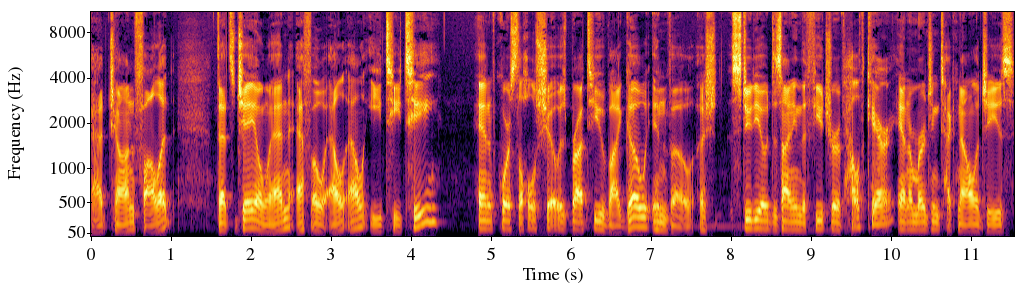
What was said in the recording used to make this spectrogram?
at Jon Follett. That's J O N F O L L E T T. And of course, the whole show is brought to you by Go Invo, a studio designing the future of healthcare and emerging technologies,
